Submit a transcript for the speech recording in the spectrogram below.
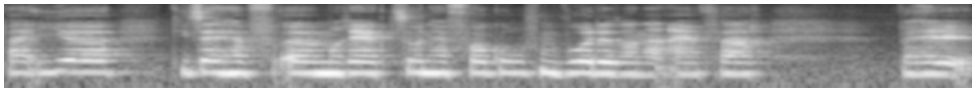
bei ihr diese Herf ähm, Reaktion hervorgerufen wurde, sondern einfach, weil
